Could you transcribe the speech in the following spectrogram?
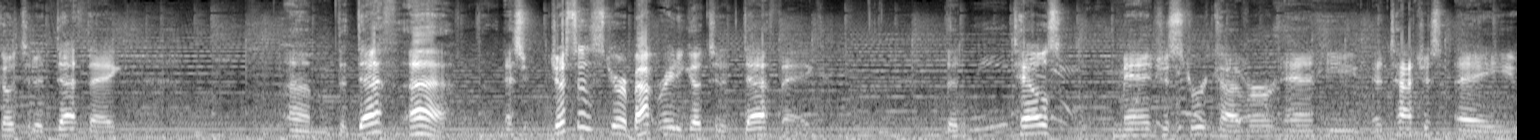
go to the Death Egg, um, the Death, uh, as, just as you're about ready to go to the Death Egg, the Tails manages to recover and he attaches a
